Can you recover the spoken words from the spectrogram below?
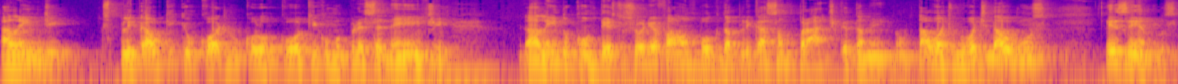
além de explicar o que, que o código colocou aqui como precedente, além do contexto, o senhor ia falar um pouco da aplicação prática também. Então, tá ótimo. Vou te dar alguns exemplos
